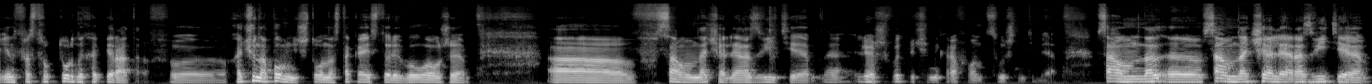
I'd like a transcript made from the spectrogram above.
инфраструктурных операторов. Хочу напомнить, что у нас такая история была уже в самом начале развития... Леш, выключи микрофон, слышно тебя. В самом, в самом начале развития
